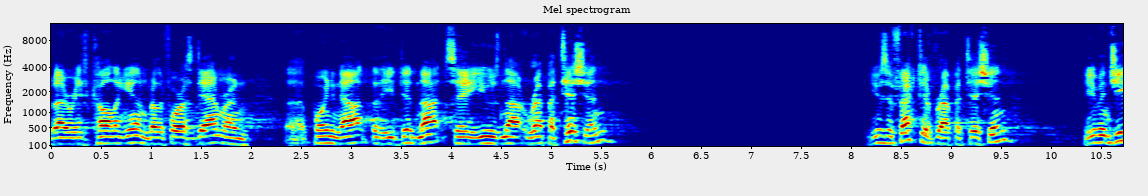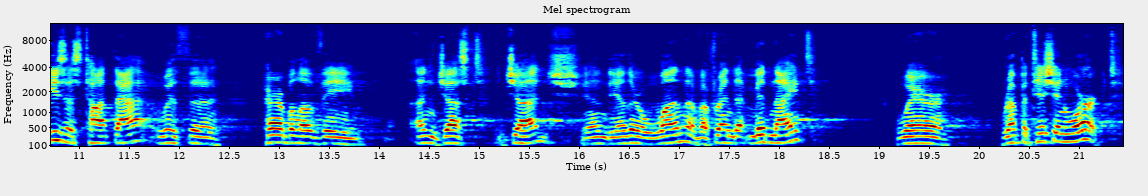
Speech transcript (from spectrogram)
I recall again Brother Forrest Dameron uh, pointing out that he did not say use not repetition. Use effective repetition. Even Jesus taught that with the parable of the unjust judge and the other one of a friend at midnight where repetition worked.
